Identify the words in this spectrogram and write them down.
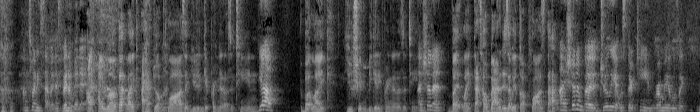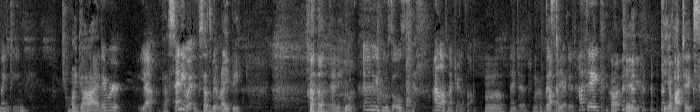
I'm 27. It's been a minute. I, I love that. Like I have to applaud that you didn't get pregnant as a teen, yeah, but like you shouldn't be getting pregnant as a teen. I shouldn't. But like that's how bad it is that we have to applaud that. I shouldn't, but Juliet was 13. Romeo was like 19. Oh my god. They were yeah. That's Anyway. sounds a bit rapey. Anywho, Any hoozles. I lost my train of thought. uh, I did. Hot This time I did. Hot take. hot take, king of hot takes.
